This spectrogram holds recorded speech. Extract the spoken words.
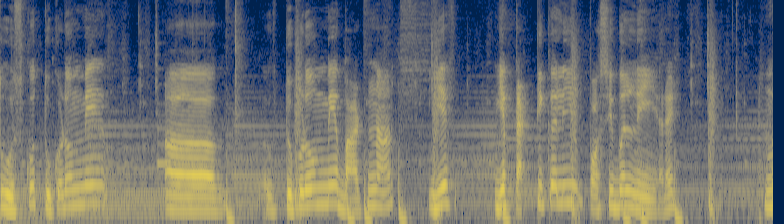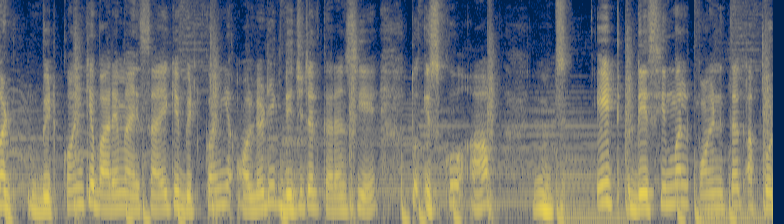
तो उसको टुकड़ों में टुकड़ों में बांटना, ये ये प्रैक्टिकली पॉसिबल नहीं है राइट बट बिटकॉइन के बारे में ऐसा है कि बिटकॉइन ये ऑलरेडी एक डिजिटल करेंसी है तो इसको आप एट डेसिमल पॉइंट तक आपको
